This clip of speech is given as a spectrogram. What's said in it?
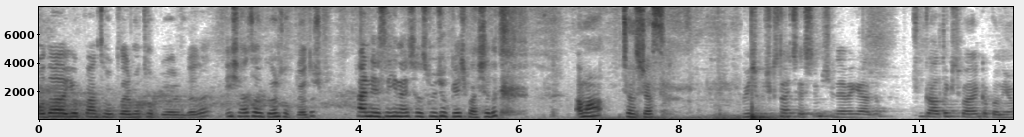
O da yok ben tavuklarımı topluyorum dedi. İnşallah tavuklarını topluyordur. Her neyse yine çalışmaya çok geç başladık. Ama çalışacağız. Beş buçuk saat çalıştım. Şimdi eve geldim. Çünkü altta kütüphane kapanıyor.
